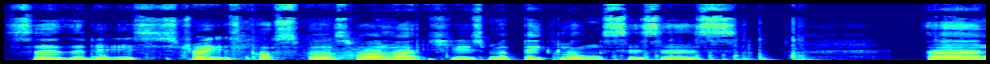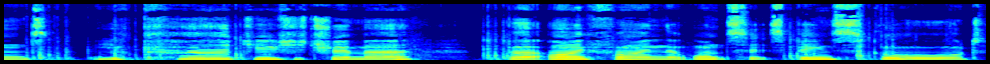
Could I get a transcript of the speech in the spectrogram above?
so that it is straight as possible. That's why I like to use my big long scissors. And you could use your trimmer, but I find that once it's been scored,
